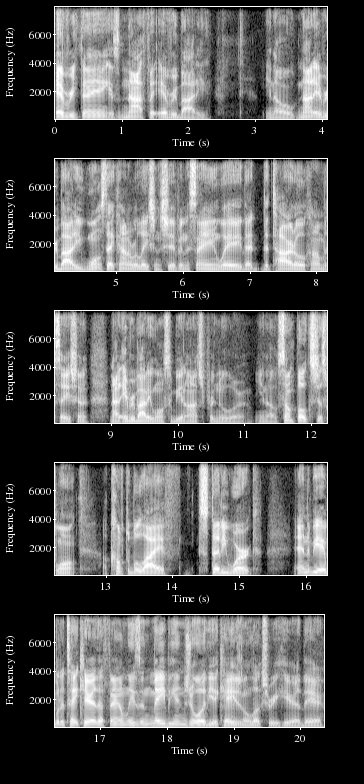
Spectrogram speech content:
Everything is not for everybody. You know, not everybody wants that kind of relationship in the same way that the tired old conversation. Not everybody wants to be an entrepreneur. You know, some folks just want a comfortable life, steady work, and to be able to take care of their families and maybe enjoy the occasional luxury here or there.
